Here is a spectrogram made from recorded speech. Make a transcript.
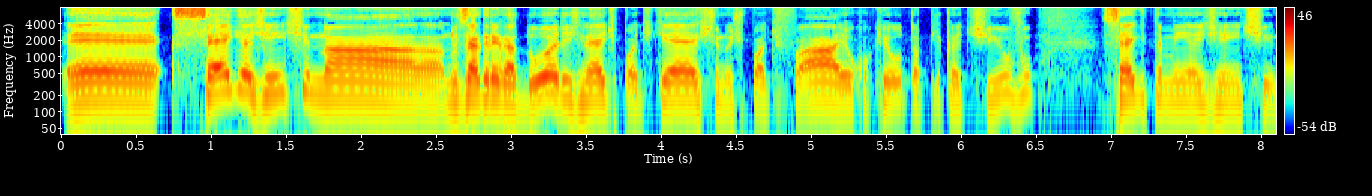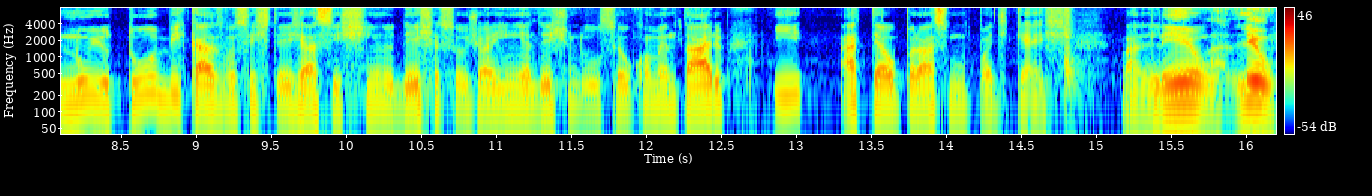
É, segue a gente na, nos agregadores, né, de podcast, no Spotify ou qualquer outro aplicativo. Segue também a gente no YouTube, caso você esteja assistindo, deixa seu joinha, deixa o seu comentário e até o próximo podcast. Valeu! Valeu!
